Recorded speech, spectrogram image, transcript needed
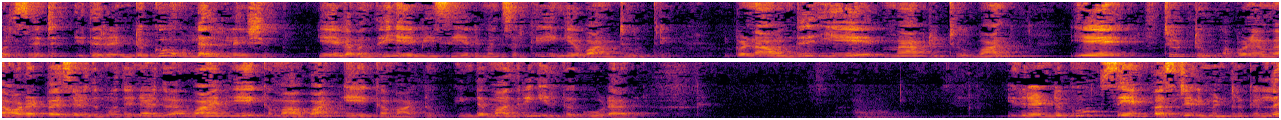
ஒரு செட் இது ரெண்டுக்கும் உள்ள ரிலேஷன் ஏல வந்து ஏபிசி எலிமெண்ட்ஸ் இருக்கு. இங்கே ஒன் டூ த்ரீ இப்ப நான் வந்து A mapped to one A to two அப்போ நம்ம ஆர்டர் பேஸ் எழுதும் போது என்ன எழுதுவேன்? A comma one A comma two இந்த மாதிரி இருக்கக்கூடாது. இது ரெண்டுக்கும் சேம் ஃபர்ஸ்ட் எலிமெண்ட் இருக்குல்ல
